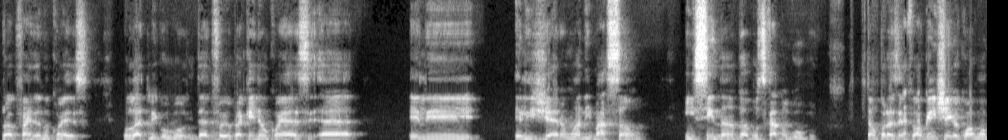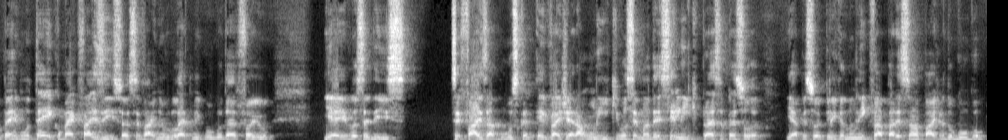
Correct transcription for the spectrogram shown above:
Frog Finder eu não conheço. O Let Me Google That foi eu, para quem não conhece, é, ele, ele gera uma animação ensinando a buscar no Google. Então, por exemplo, alguém chega com alguma pergunta, ei, como é que faz isso? Aí você vai no Let Me Google That For You, e aí você diz, você faz a busca, ele vai gerar um link, você manda esse link para essa pessoa. E a pessoa clica no link, vai aparecer uma página do Google,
